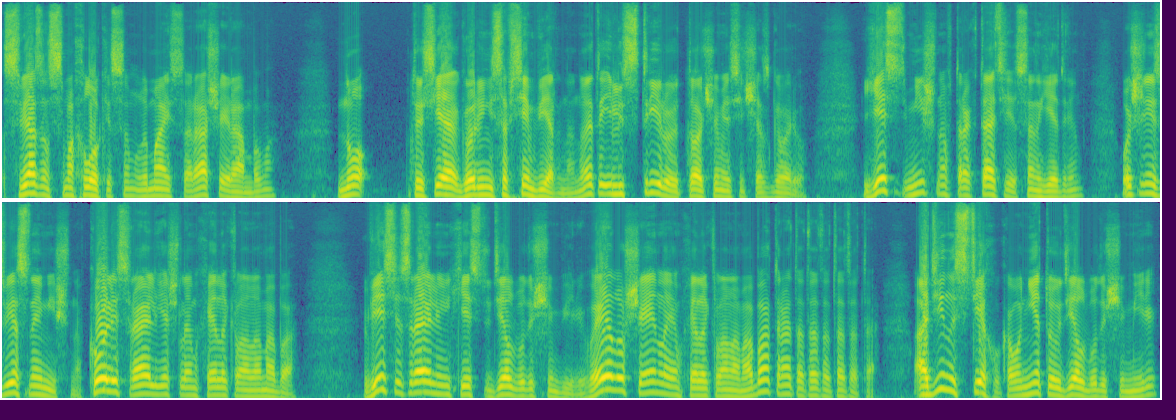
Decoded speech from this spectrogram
связан с Махлокисом, Лемайса, Раша и Рамбома, но, то есть я говорю не совсем верно, но это иллюстрирует то, о чем я сейчас говорю. Есть Мишна в трактате Сангедрин, очень известная Мишна. «Коль Исраиль ешлем хелек лаламаба». Весь Израиль у них есть удел в будущем мире. «Вейлу шейн лаем хелек лаламаба» тра-та-та-та-та-та. Один из тех, у кого нет удел в будущем мире,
